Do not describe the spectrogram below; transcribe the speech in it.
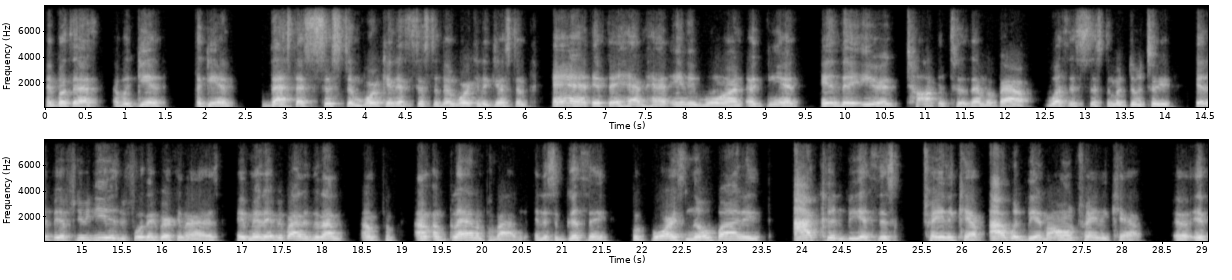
and but that's again, again, that's that system working. That system been working against them. And if they haven't had anyone again in their ear talking to them about what the system will do to you, it'll be a few years before they recognize, hey man, everybody that I'm I'm I'm, I'm glad I'm providing, and it's a good thing. But boys, nobody, I couldn't be at this training camp. I wouldn't be at my own training camp uh, if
